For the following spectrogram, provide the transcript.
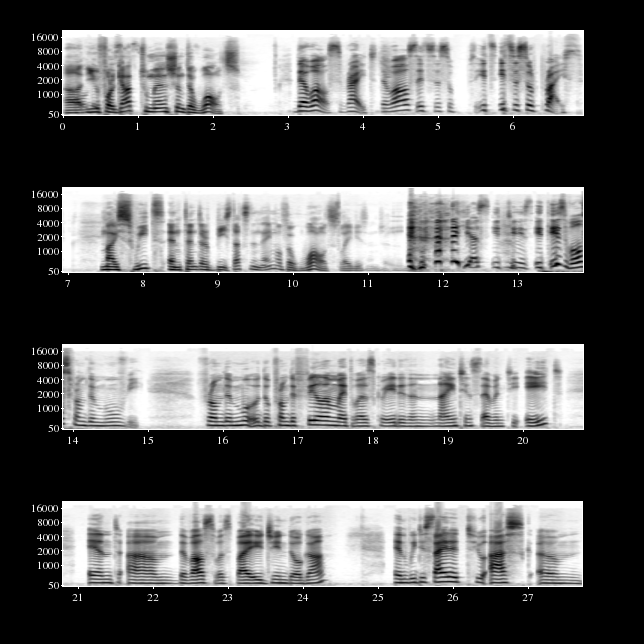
Uh, you forgot to mention the waltz. The waltz, right? The waltz. It's a it's it's a surprise. My sweet and tender beast. That's the name of the waltz, ladies and gentlemen. yes, it is. It is waltz from the movie, from the, the from the film. It was created in 1978, and um, the waltz was by Eugene Doga, and we decided to ask um,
